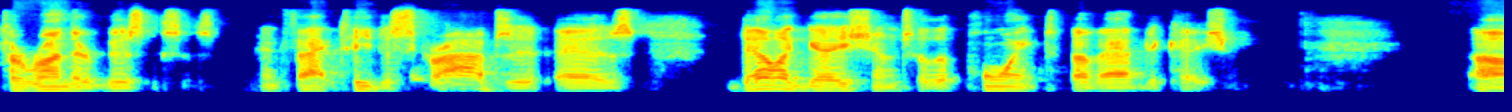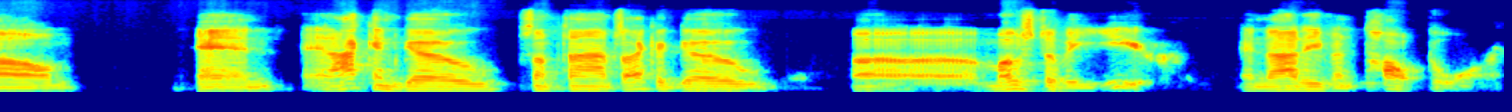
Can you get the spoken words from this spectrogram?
to run their businesses. In fact, he describes it as delegation to the point of abdication. Um, and, and I can go, sometimes I could go uh, most of a year and not even talk to Warren,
